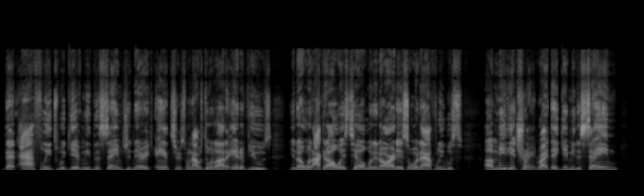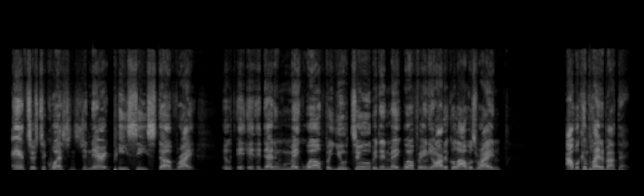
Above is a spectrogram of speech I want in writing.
that athletes would give me the same generic answers. When I was doing a lot of interviews, you know, when I could always tell when an artist or an athlete was uh, media trained, right? They give me the same answers to questions, generic PC stuff, right? It, it, it doesn't make well for YouTube. It didn't make well for any article I was writing. I would complain about that.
